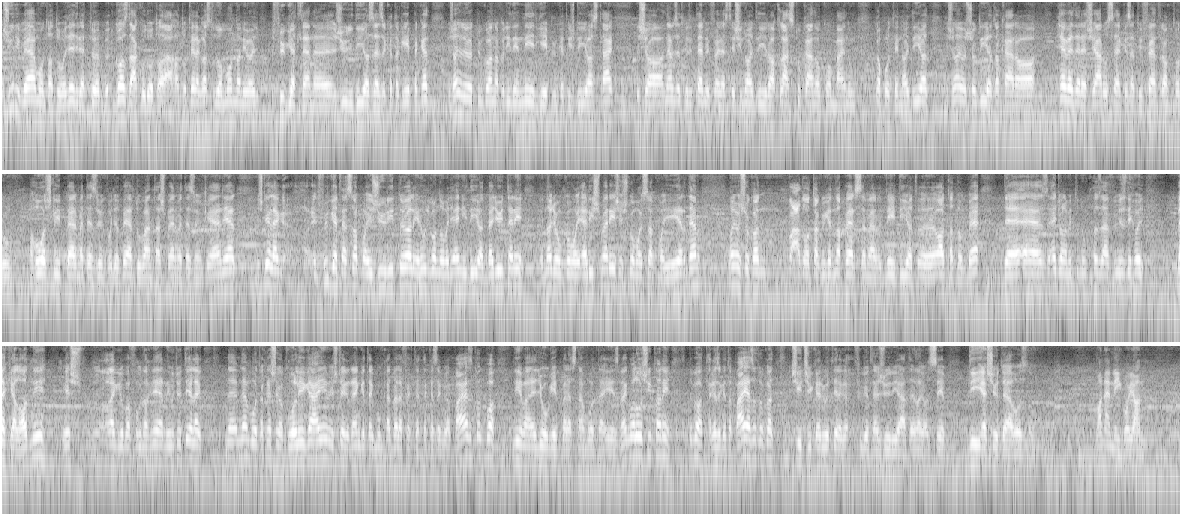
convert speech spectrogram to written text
A zsűribe elmondható, hogy egyre több gazdálkodó található. Tényleg azt tudom mondani, hogy független zsűri díjazza ezeket a gépeket, és nagyon örültünk annak, hogy idén négy gépünket is díjazták, és a Nemzetközi Termékfejlesztési Nagydíjra, a Class Tucano combine kapott egy nagy díjat, és nagyon sok díjat akár a hevederes járó szerkezetű fentraktorunk, a Horslip permetezőnk, vagy a Berdu Vantás permetezőnk elnyer, és tényleg egy független szakmai zsűritől én úgy gondolom, hogy ennyi díjat begyűjteni egy nagyon komoly elismerés és komoly szakmai érdem. Nagyon sokan vádoltak minket, na persze, mert hogy négy díjat adtatok be, de ehhez egy valamit tudunk hozzáfűzni, hogy be kell adni, és a legjobban fognak nyerni, úgyhogy tényleg nem, nem voltak resek a kollégáim, és tényleg rengeteg munkát belefektettek ezekbe a pályázatokba. Nyilván egy jó géppel ezt nem volt nehéz megvalósítani, de beadták ezeket a pályázatokat, és így sikerült tényleg a független zsűri által egy nagyon szép díjesőt elhoznunk. Van-e még olyan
